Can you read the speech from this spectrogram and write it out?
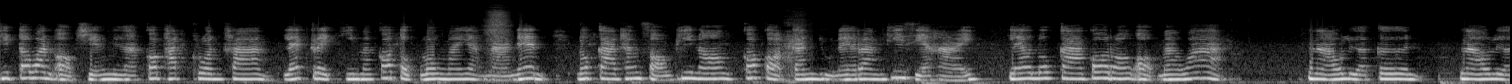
ทิศตะวันออกเฉียงเหนือก็พัดครวญคราง และเกร็ดหิมะก็ตกลงมาอย่างหนาแน่น นกกาทั้งสองพี่น้องก็กอดกันอยู่ในรังที่เสียหาย แล้วนกกาก็ร้องออกมาว่า หนาวเหลือเกิน หนาวเหลือ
